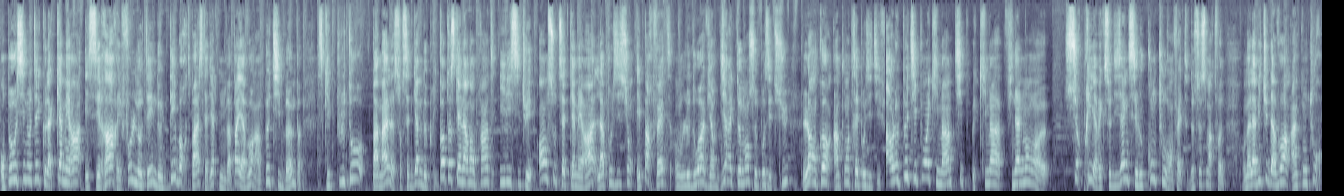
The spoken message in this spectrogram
On peut aussi noter que la caméra, et c'est rare, et faut le noter, ne déborde pas, c'est-à-dire qu'il ne va pas y avoir un petit bump, ce qui est plutôt pas mal sur cette gamme de prix. Quant au scanner d'empreinte, il est situé en dessous de cette caméra, la position est parfaite, on le doigt vient directement se poser dessus, là encore un point très positif. Alors le petit point qui m'a finalement euh, surpris avec ce design, c'est le contour en fait de ce smartphone. On a l'habitude d'avoir un contour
